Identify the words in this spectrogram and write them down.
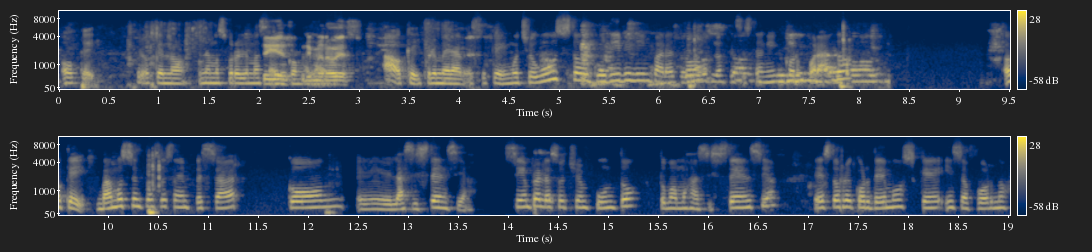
Ok, creo que no. Tenemos problemas Sí, ahí es con primera vez. Ah, ok, primera vez. Ok, mucho gusto. Good evening para todos los que se están incorporando. Ok, vamos entonces a empezar con eh, la asistencia. Siempre a las 8 en punto tomamos asistencia. Esto recordemos que INSAFOR nos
